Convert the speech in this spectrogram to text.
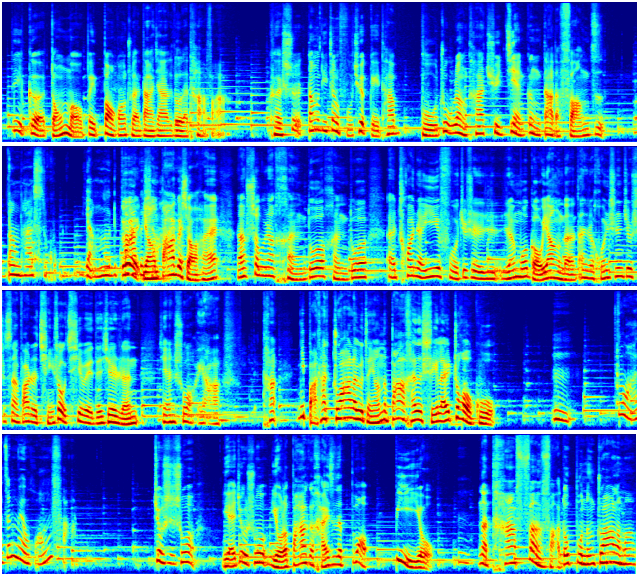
那个董某被曝光出来，大家都在挞伐，可是当地政府却给他补助，让他去建更大的房子，让他是。养了对，养八个小孩，然后社会上很多很多，呃，穿着衣服就是人模狗样的，但是浑身就是散发着禽兽气味的一些人，竟然说：“哎呀，他你把他抓了又怎样？那八个孩子谁来照顾？”嗯，哇，真没有王法。就是说，也就是说，有了八个孩子的暴庇佑，嗯，那他犯法都不能抓了吗？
